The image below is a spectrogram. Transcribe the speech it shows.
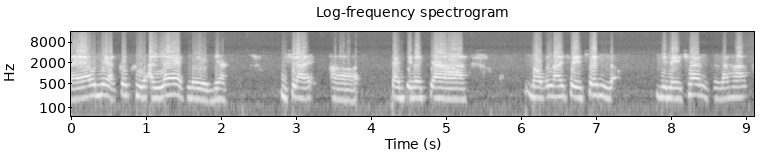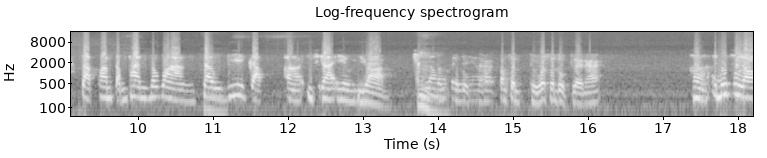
แล้วเนี่ยก็คืออันแรกเลยเนี่ย อิสราเอลการเจรจา normalization relation นะคะปรับความสัมพันธ์ระหว่างซาอุดีกับอิสราเอลอิเนี่ยหร่าน ชะลอไปสะดุดแล้วนะฮะต้องสะถือว่าสะดุดเลยนะฮะค่ะอันนี้ชะลอ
